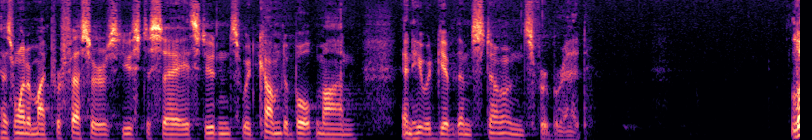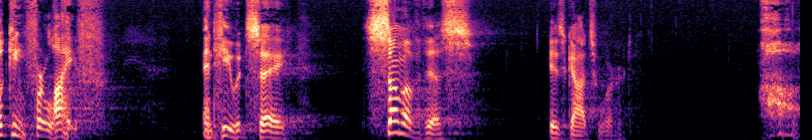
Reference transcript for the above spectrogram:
As one of my professors used to say students would come to bultmann and he would give them stones for bread looking for life. And he would say, Some of this is God's word. Oh,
